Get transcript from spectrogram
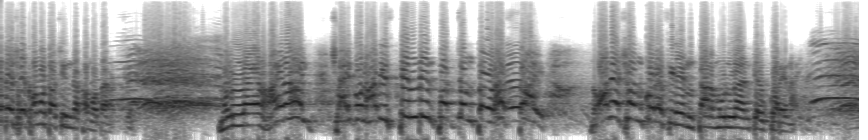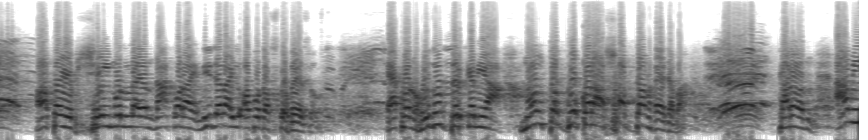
এদেশে ক্ষমতাসীনরা ক্ষমতা আছে। মূল্যায়ন হয় নাই। সাইকুল হাদিস তিন দিন পর্যন্ত রাস্তায় অন্বেষণ করেছিলেন, তার মূল্যায়ন কেউ করে নাই। অতএব সেই মূল্যায়ন না করায় নিজেরাই অপদস্থ হয়েছে। এখন হুজুরদেরকে নিয়ে মন্তব্য করা সাবধান হয়ে যাবা। কারণ আমি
